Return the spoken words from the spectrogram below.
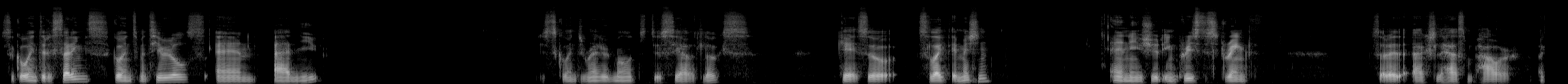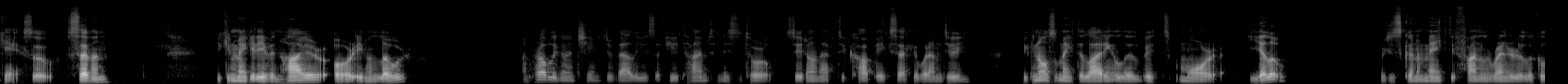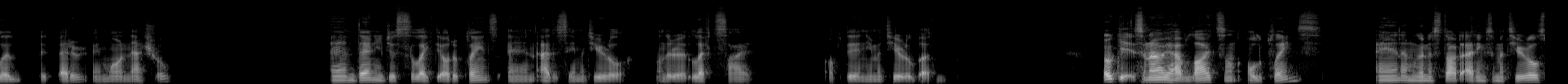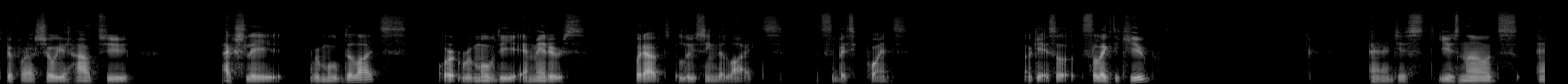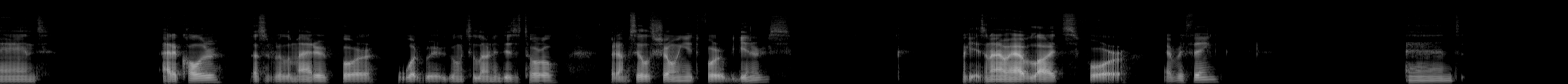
So go into the settings, go into materials and add new. Just go into rendered mode to see how it looks. Okay, so select emission and you should increase the strength so that it actually has some power. Okay, so 7. You can make it even higher or even lower. I'm probably going to change the values a few times in this tutorial, so you don't have to copy exactly what I'm doing. You can also make the lighting a little bit more yellow, which is going to make the final render look a little bit better and more natural. And then you just select the other planes and add the same material on the left side of the new material button. Okay, so now we have lights on all the planes and I'm gonna start adding some materials before I show you how to actually remove the lights or remove the emitters without losing the lights. That's the basic points. Okay, so select the cube and just use nodes and add a color. Doesn't really matter for what we're going to learn in this tutorial, but I'm still showing it for beginners. Okay, so now I have lights for everything and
